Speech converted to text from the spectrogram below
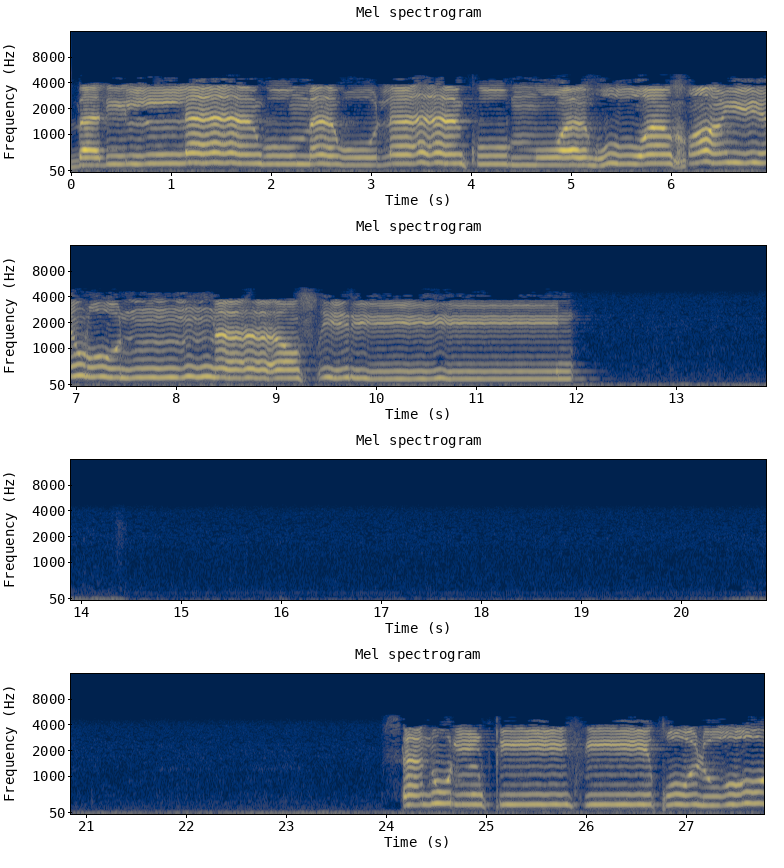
بَلِ اللَّهُ مَوْلَاكُمْ وَهُوَ خَيْرُ النَّاصِرِينَ سَنُلْقِي فِي قُلُوبِ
